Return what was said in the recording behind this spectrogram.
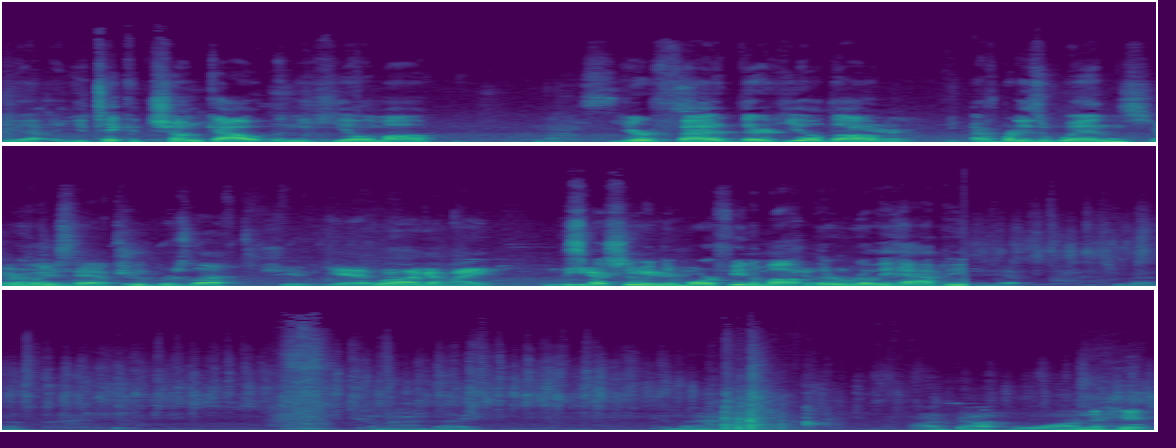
yeah. You take a chunk out, then you heal them up. You're fed. They're healed up. Here. Everybody's wins. right? Everybody's Have happy. troopers left. Shoot. Yeah. Well, I got my leader. Especially when here. you morphine them up, Show they're them really what happy. Yep. That's right on. Come on, buddy. Come on. I've got one hit.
